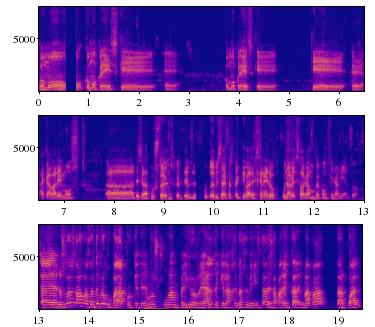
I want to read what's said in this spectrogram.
¿Cómo, cómo crees que, eh, cómo crees que, que eh, acabaremos uh, desde, el punto de, vista de perspectiva de género una vez salgamos del confinamiento? Eh, nosotros estamos bastante preocupadas porque tenemos un peligro real de que la agenda feminista desaparezca del mapa tal cual,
